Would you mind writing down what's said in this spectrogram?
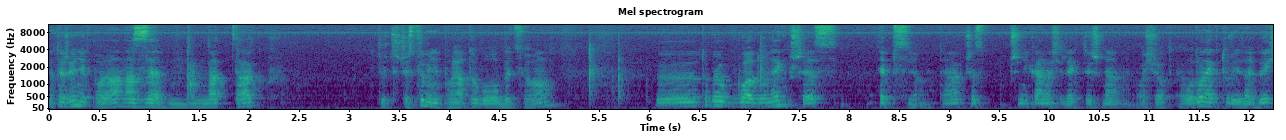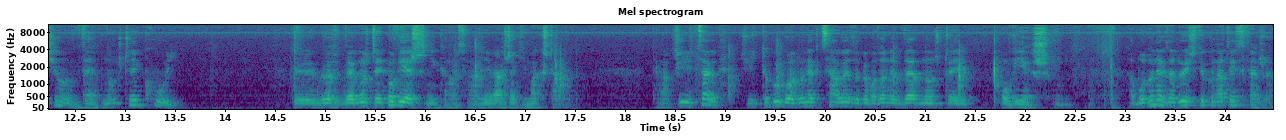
natężenie pola na zewnątrz, na tak, czy, czy strumień pola to byłoby co? Y, to byłby ładunek przez epsilon, tak? przez przenikalność elektryczna ośrodka. Ładunek, który znajduje się wewnątrz tej kuli, y, we- wewnątrz tej powierzchni Gaussa, nieważne jaki ma kształt. Tak? Czyli, cały, czyli to był ładunek cały zgromadzony wewnątrz tej powierzchni. Ładunek znajduje się tylko na tej sferze.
